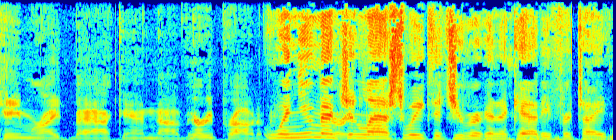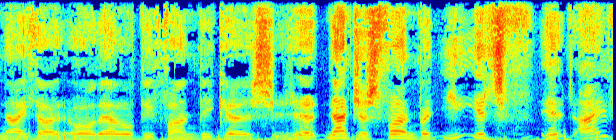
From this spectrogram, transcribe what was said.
Came right back, and uh, very proud of it. When you Very mentioned proud. last week that you were going to caddy for Titan, I thought, oh, that'll be fun because uh, not just fun, but it's. It, I've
